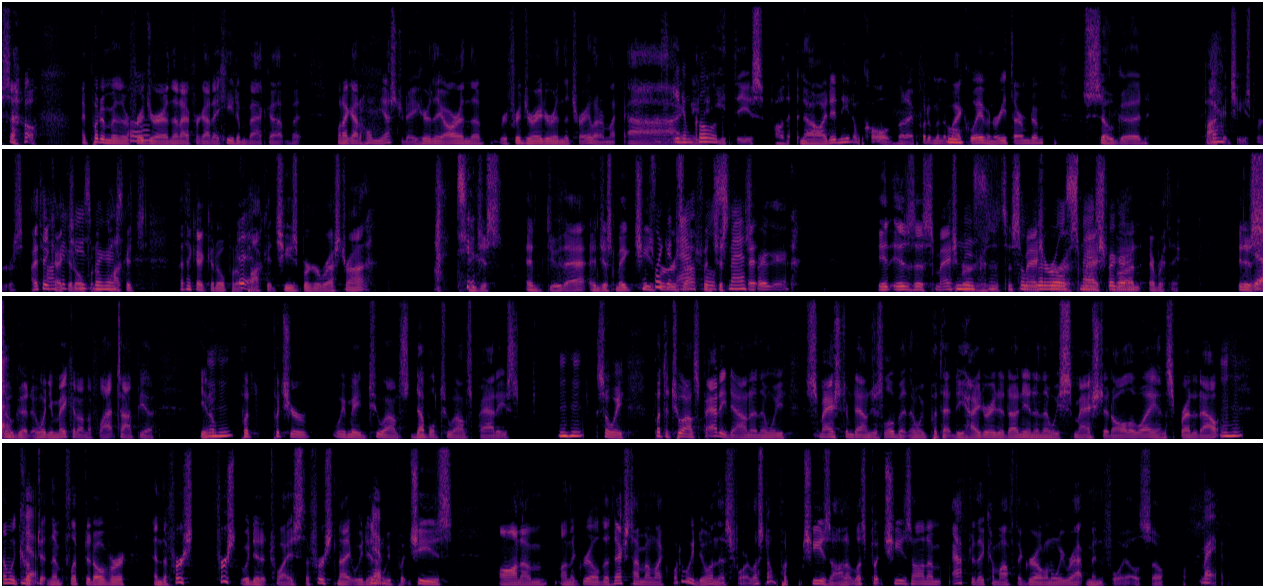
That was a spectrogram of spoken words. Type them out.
So I put them in the Oh. refrigerator and then I forgot to heat them back up. But when I got home yesterday, here they are in the refrigerator in the trailer. I'm like, ah, eat I 'em need cold. to eat these. Oh, no, I didn't eat them cold, but I put them in the Ooh. microwave and rethermed them. So good. Pocket cheeseburgers. I think I could open a pocket. I think I could open a pocket cheeseburger restaurant and just and do that and just make it's like an cheeseburgers up and just smash it- burger. it is a smash burger. it's- It's a it's a smash literal burger, a smash smash burger. bun, everything. It is Yeah. so good. And when you make it on the flat top, you you know Mhm. put put your we made two ounce double two ounce patties. Hmm So we put the two ounce patty down and then we smashed them down just a little bit. Then we put that dehydrated onion and then we smashed it all the way and spread it out. hmm And we cooked it and then flipped it over. And the first first we did it twice. The first night we did Yeah. it, we put cheese on them on the grill. The next time I'm like, what are we doing this for? Let's don't put cheese on them. Let's put cheese on them after they come off the grill and we wrap them in foil. So Right.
